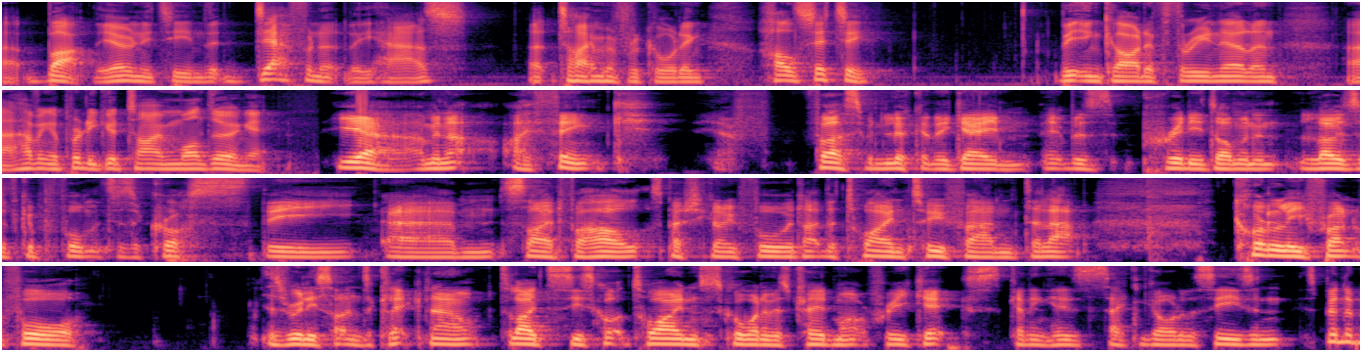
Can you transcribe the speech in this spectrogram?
Uh, but the only team that definitely has, at time of recording, Hull City, beating Cardiff 3 0 and uh, having a pretty good time while doing it. Yeah, I mean, I think you know, first when you look at the game, it was pretty dominant. Loads of good performances across the um, side for Hull, especially going forward, like the Twine, two Tufan, Delap, Connolly front four is really starting to click now. Delighted to see Scott Twine score one of his trademark free kicks, getting his second goal of the season. It's been a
